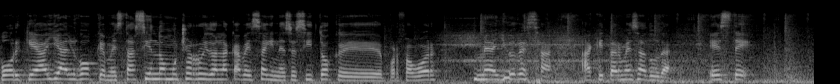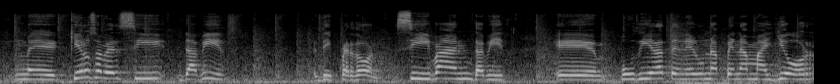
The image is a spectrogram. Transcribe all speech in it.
porque hay algo que me está haciendo mucho ruido en la cabeza y necesito que, por favor, me ayudes a, a quitarme esa duda. Este, me, quiero saber si David, di- perdón, si Iván, David, eh, pudiera tener una pena mayor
